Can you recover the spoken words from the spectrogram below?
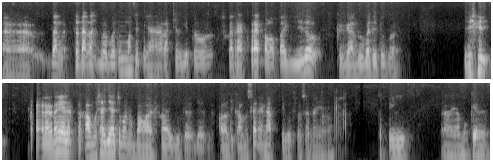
Eh, tetangga, sebelah gue tuh masih punya anak kecil gitu. Suka teriak-teriak kalau pagi itu keganggu banget itu gue. Jadi kadang-kadang ya ke kampus aja cuma numpang wifi gitu. Dan kalau di kampus kan enak gitu suasananya. Tapi eh, ya mungkin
